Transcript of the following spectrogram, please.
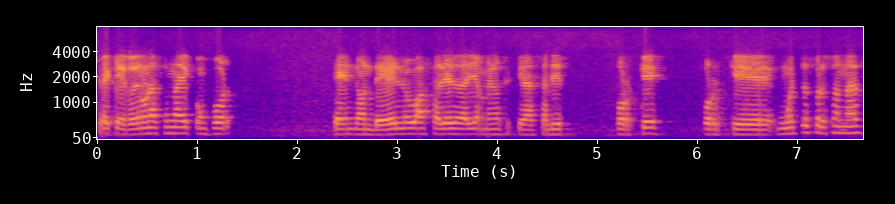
se quedó en una zona de confort en donde él no va a salir de ahí a menos que quiera salir. ¿Por qué? Porque muchas personas,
